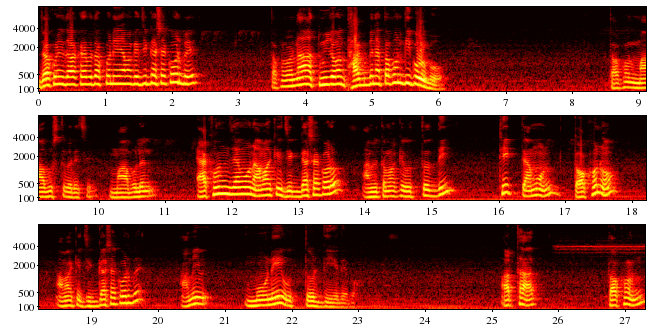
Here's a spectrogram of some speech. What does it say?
যখনই দরকার হবে তখনই আমাকে জিজ্ঞাসা করবে। তখন না, তুমি যখন থাকবে না, তখন কি করব? তখন মা বুঝতে পেরেছে। মা বলেন এখন যেমন আমাকে জিজ্ঞাসা করো, আমি তোমাকে উত্তর দিই, ঠিক তেমন তখনও আমাকে জিজ্ঞাসা করবে, আমি মনে উত্তর দিয়ে দেব। অর্থাৎ তখন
